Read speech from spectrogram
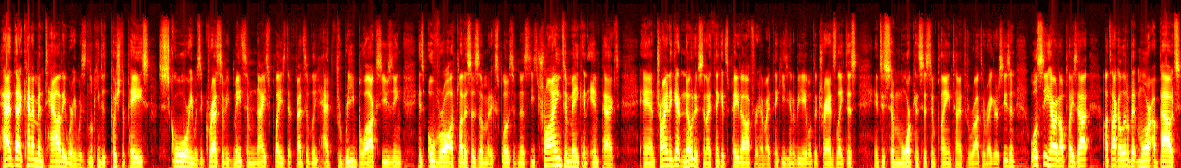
had that kind of mentality where he was looking to push the pace, score. He was aggressive. He made some nice plays defensively, had three blocks using his overall athleticism and explosiveness. He's trying to make an impact and trying to get noticed. And I think it's paid off for him. I think he's going to be able to translate this into some more consistent playing time throughout the regular season. We'll see how it all plays out. I'll talk a little bit more about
